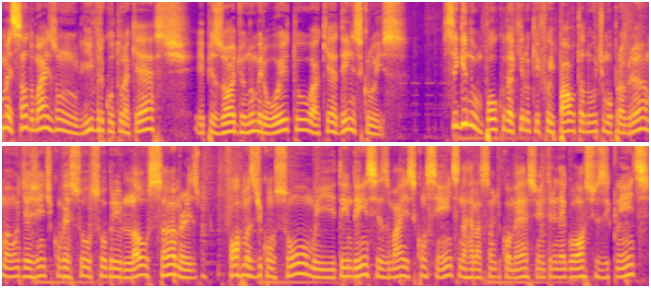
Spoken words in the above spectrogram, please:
Começando mais um Livre Cultura Cast, episódio número 8, aqui é Denis Cruz. Seguindo um pouco daquilo que foi pauta no último programa, onde a gente conversou sobre low summerism, formas de consumo e tendências mais conscientes na relação de comércio entre negócios e clientes,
